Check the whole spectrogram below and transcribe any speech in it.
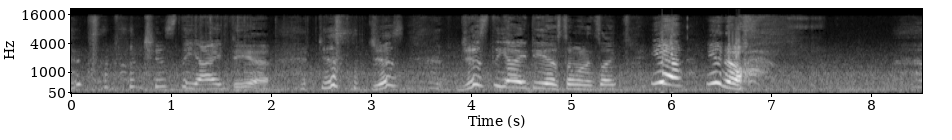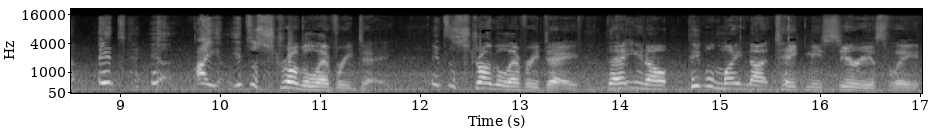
just the idea, just just just the idea of someone that's like, yeah, you know, it's I it's a struggle every day. It's a struggle every day that you know people might not take me seriously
